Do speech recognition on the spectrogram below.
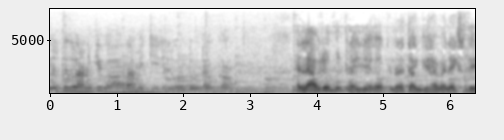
നിങ്ങൾക്കിത് വേണമെങ്കിൽ വേറെ മെറ്റീരിയൽ കൊണ്ടുണ്ടാക്കാം എല്ലാവരും ഒന്ന് ട്രൈ ചെയ്ത് നോക്കണേ. Thank you have a next day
